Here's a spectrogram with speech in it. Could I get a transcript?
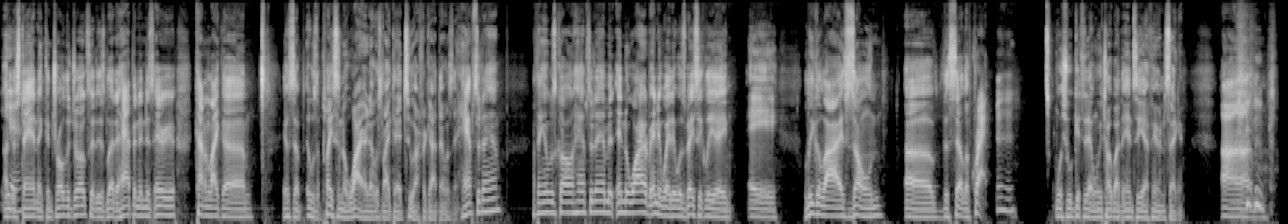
Yeah. understand and control the drugs, so they just let it happen in this area. Kind of like um, it was a it was a place in the Wire that was like that too. I forgot that was in Hamsterdam. I think it was called Hamsterdam in, in the Wire. But anyway, there was basically a a legalized zone of the sale of crack which we'll get to that when we talk about the NCF here in a second. Um,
